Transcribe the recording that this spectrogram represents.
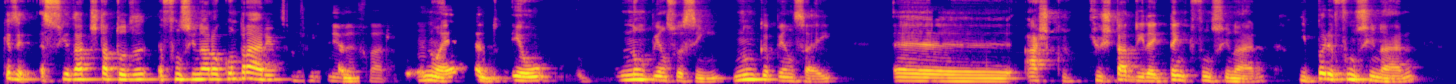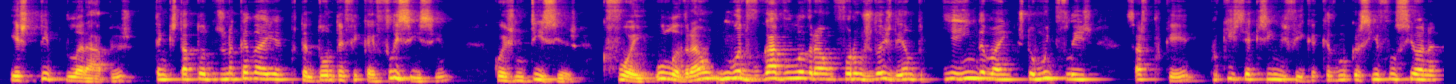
Quer dizer, a sociedade está toda a funcionar ao contrário. Claro. Não é? Portanto, eu não penso assim, nunca pensei. Uh, acho que, que, o Estado de Direito tem que funcionar e para funcionar, este tipo de larápios tem que estar todos na cadeia. Portanto, ontem fiquei felicíssimo com as notícias que foi o ladrão e o advogado do ladrão. Foram os dois dentro. E ainda bem, estou muito feliz. Sabes porquê? Porque isto é que significa que a democracia funciona.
